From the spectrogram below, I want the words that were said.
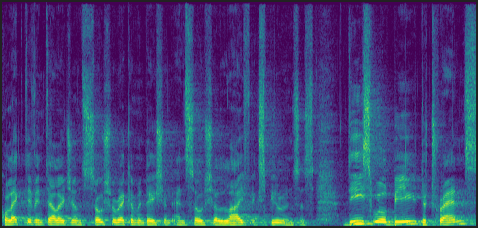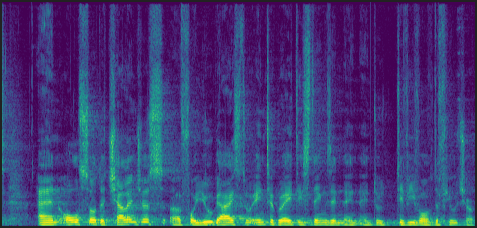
collective intelligence, social recommendation, and social life experiences. These will be the trends and also the challenges uh, for you guys to integrate these things in, in, into TVivo of the future.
